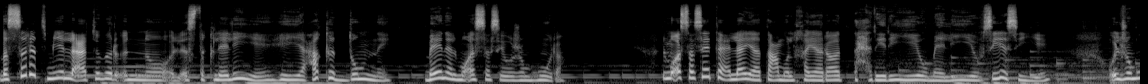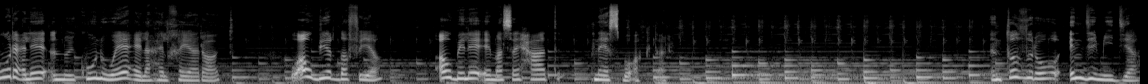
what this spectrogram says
بس صرت ميل لأعتبر أنه الاستقلالية هي عقد ضمني بين المؤسسة وجمهورها. المؤسسات عليها تعمل خيارات تحريرية ومالية وسياسية. والجمهور عليه إنه يكون واعي لهالخيارات وأو بيرضى فيها أو بيلاقي مساحات تناسبه أكثر انتظروا اندي ميديا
